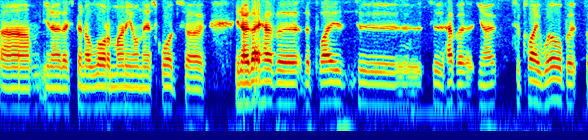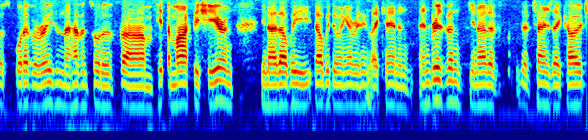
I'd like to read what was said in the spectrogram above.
Um, you know, they spend a lot of money on their squad, so you know they have a, the players to to have a you know to play well, but for whatever reason they haven't sort of um, hit the mark this year, and you know they'll be they'll be doing everything they can. And, and Brisbane, you know they've they've changed their coach.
